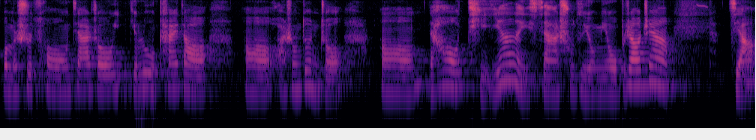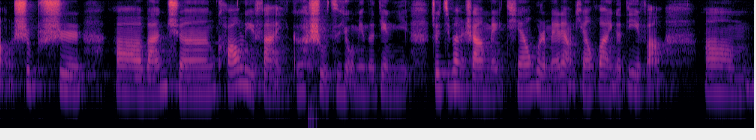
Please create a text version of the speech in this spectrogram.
我们是从加州一路开到呃华盛顿州，嗯，然后体验了一下数字游民。我不知道这样讲是不是呃完全 qualify 一个 数字游民的定义。就基本上每天或者每两天换一个地方，嗯，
